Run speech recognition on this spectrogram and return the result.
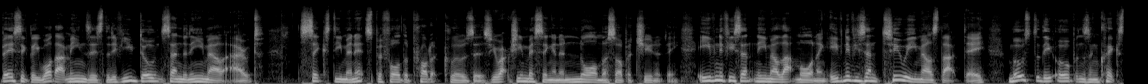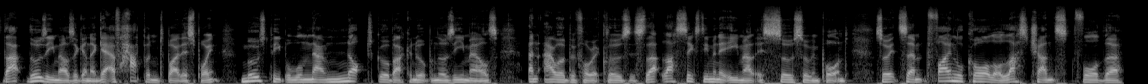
basically what that means is that if you don't send an email out 60 minutes before the product closes, you're actually missing an enormous opportunity. Even if you sent an email that morning, even if you sent two emails that day, most of the opens and clicks that those emails are going to get have happened by this point. Most people will now not go back and open those emails an hour before it closes. So that last 60 minute email is so so important. So it's um, final call or last chance for the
